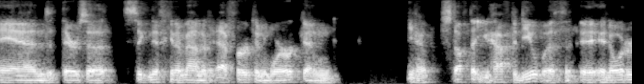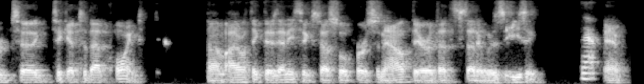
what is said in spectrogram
And there's a significant amount of effort and work and you know stuff that you have to deal with in order to to get to that point. Um, I don't think there's any successful person out there that said it was easy. Yeah. And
